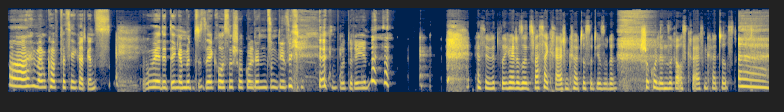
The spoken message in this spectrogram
Oh, in meinem Kopf passieren gerade ganz weirde Dinge mit sehr großen Schokolinsen, die sich irgendwo drehen. Das ist ja witzig, wenn du so ins Wasser greifen könntest und dir so eine Schokolinse rausgreifen könntest. Äh,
